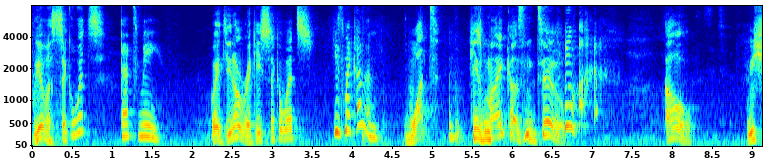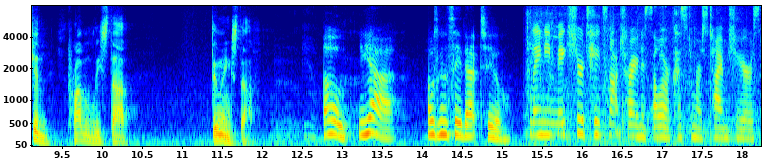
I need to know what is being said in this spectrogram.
We have a Sikowitz? That's me. Wait, do you know Ricky Sikowitz? He's my cousin. What? He's my cousin too. oh, we should probably stop doing stuff. Oh, yeah. I was gonna say that too. Lainey, make sure Tate's not trying to sell our customers timeshares.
